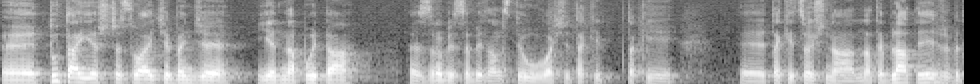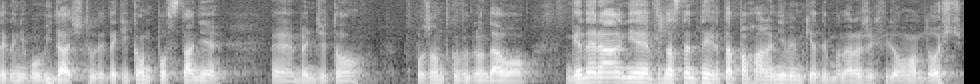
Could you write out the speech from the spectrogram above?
E, tutaj jeszcze, słuchajcie, będzie jedna płyta. E, Zrobię sobie tam z tyłu właśnie takie, takie, takie coś na, na te blaty, żeby tego nie było widać. Tutaj taki kąt powstanie. Będzie to porządku wyglądało. Generalnie w następnych etapach, ale nie wiem kiedy, bo na razie chwilowo mam dość.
